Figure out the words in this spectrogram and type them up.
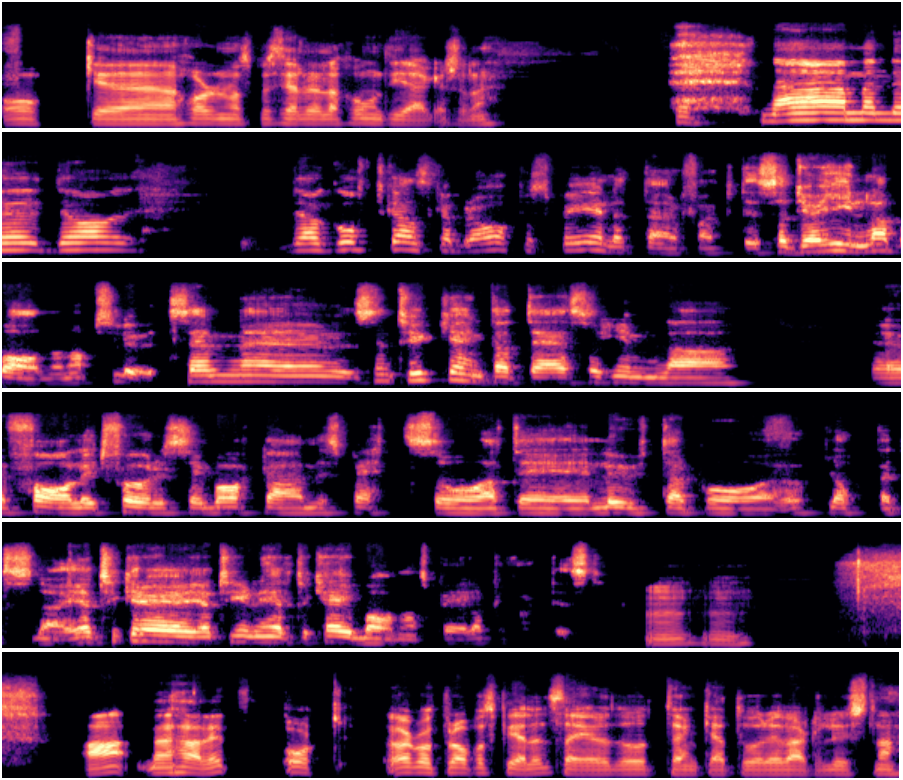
Och eh, har du någon speciell relation till Jägers eller? Nej, men det, det, har, det har gått ganska bra på spelet där faktiskt. Så att jag gillar banan, absolut. Sen, eh, sen tycker jag inte att det är så himla eh, farligt förutsägbart det här med spets och att det lutar på upploppet. Så där. Jag, tycker det, jag tycker det är en helt okej bana att spela på faktiskt. Mm, mm. Ja, men härligt. Och det har gått bra på spelet säger du. Då tänker jag att då är det värt att lyssna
